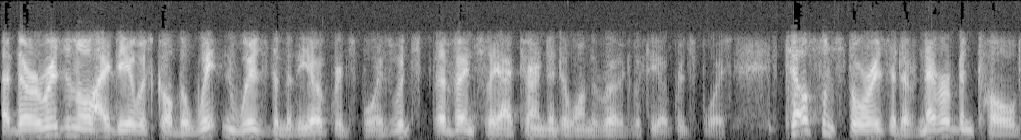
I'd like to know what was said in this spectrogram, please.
Uh, their original idea was called the wit and wisdom of the Oak Ridge Boys, which eventually I turned into on the road with the Oak Ridge Boys. Tell some stories that have never been told.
